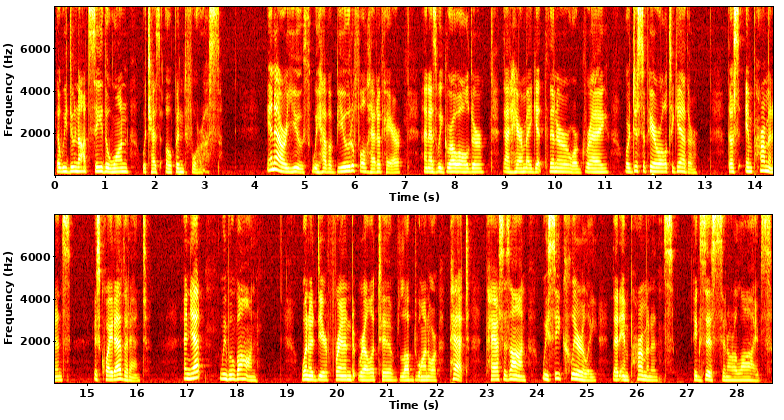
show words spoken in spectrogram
that we do not see the one which has opened for us. In our youth, we have a beautiful head of hair, and as we grow older, that hair may get thinner or gray or disappear altogether. Thus, impermanence is quite evident. And yet, we move on. When a dear friend, relative, loved one, or pet passes on, we see clearly that impermanence exists in our lives.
